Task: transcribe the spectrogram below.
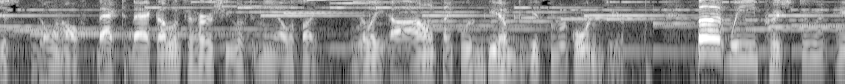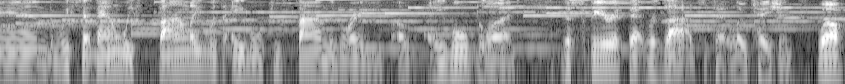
just going off back to back. I looked at her, she looked at me. I was like, really? I don't think we'll be able to get some recordings here. But we pushed through it and we sat down. We finally was able to find the grave of Abel Blood, the spirit that resides at that location. Well,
